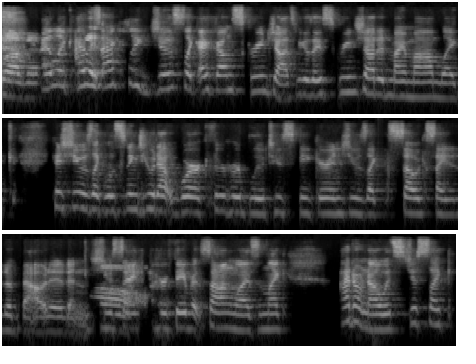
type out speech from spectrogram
Love it. I like I was actually just like I found screenshots because I screenshotted my mom like because she was like listening to it at work through her Bluetooth speaker and she was like so excited about it and she was saying her favorite song was and like I don't know it's just like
